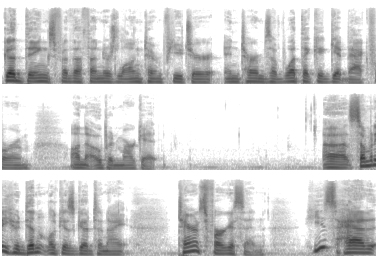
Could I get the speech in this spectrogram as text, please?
good things for the Thunder's long term future in terms of what they could get back for him on the open market. Uh, somebody who didn't look as good tonight, Terrence Ferguson he's had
